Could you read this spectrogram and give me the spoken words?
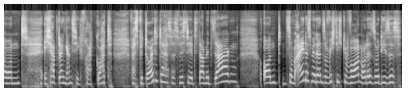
Und ich habe dann ganz viel gefragt, Gott, was bedeutet das, was willst du jetzt damit sagen? Und zum einen ist mir dann so wichtig geworden oder so dieses,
